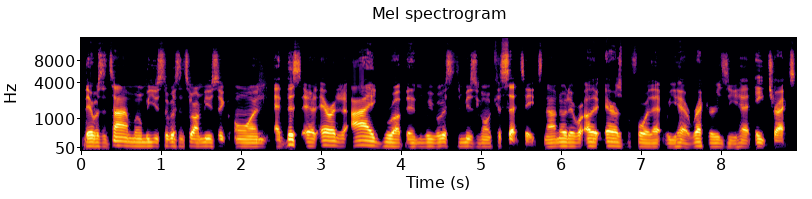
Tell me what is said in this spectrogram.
there was a time when we used to listen to our music on at this era, era that I grew up in. We were listening to music on cassette tapes. Now I know there were other eras before that where you had records and you had eight tracks.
